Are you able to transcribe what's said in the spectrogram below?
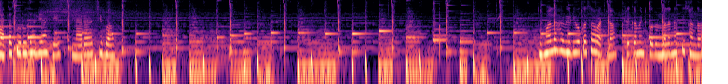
आता सुरू झाली आहे नारळाची बाग. तुम्हाला हा व्हिडिओ कसा वाटला ते कमेंट करून मला नक्की सांगा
